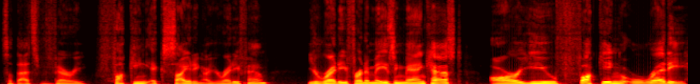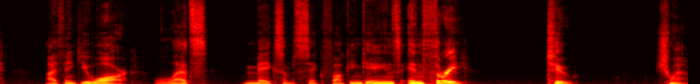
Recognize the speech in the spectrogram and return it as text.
So that's very fucking exciting. Are you ready, fam? You ready for an amazing man cast? Are you fucking ready? I think you are. Let's make some sick fucking gains in three, two, shwam.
